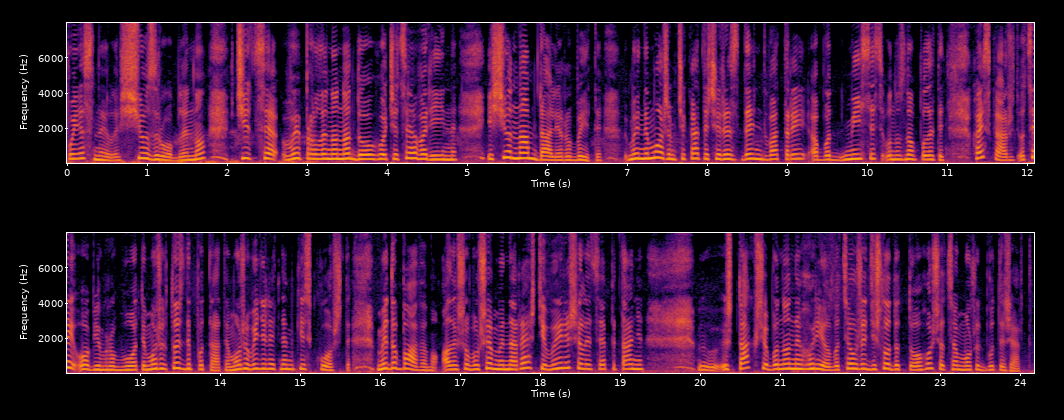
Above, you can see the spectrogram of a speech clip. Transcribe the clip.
пояснили, що зроблено, чи це виправлено надовго, чи це аварійне, і що нам далі робити. Ми не можемо чекати через день, два, три або місяць, воно знов полетить. Хай скажуть, оцей об'єм роботи, може хтось депутати, може виділять нам якісь кошти. Ми додамо, але щоб вже ми нарешті вирішили це питання е, так, щоб воно не горіло, бо це вже дійшло до того, що це можуть бути жертви.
